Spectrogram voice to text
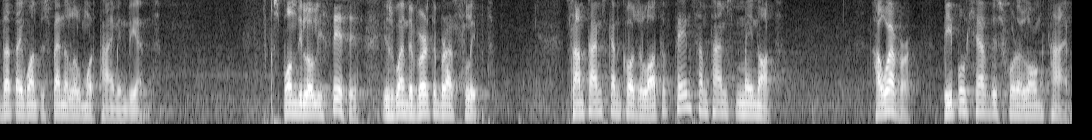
that I want to spend a little more time in the end. Spondylolisthesis is when the vertebra slipped. Sometimes can cause a lot of pain, sometimes may not. However, people have this for a long time.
